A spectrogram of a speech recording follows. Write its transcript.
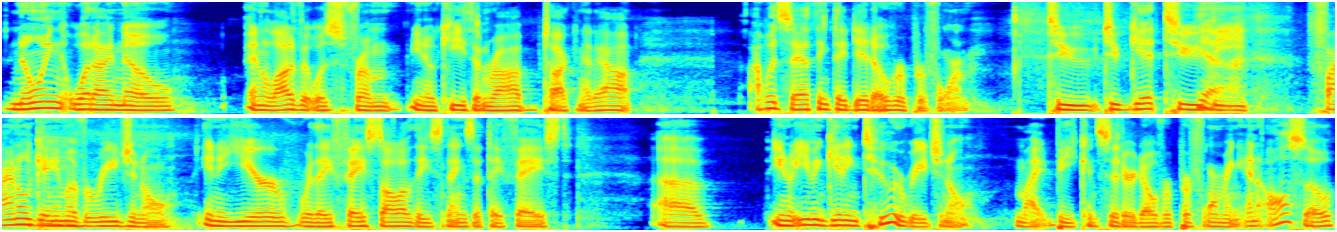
knowing what I know, and a lot of it was from you know Keith and Rob talking it out. I would say I think they did overperform to to get to Yeah. the final game of a regional in a year where they faced all of these things that they faced. Uh, you know, even getting to a regional might be considered overperforming. And also,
